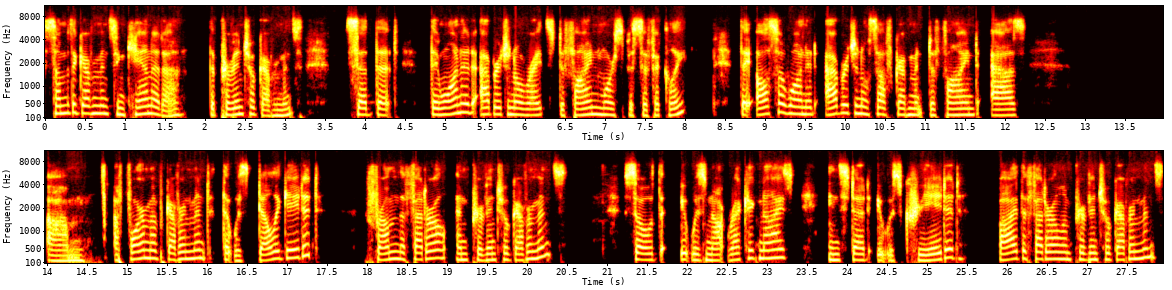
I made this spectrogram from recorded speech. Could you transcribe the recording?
Some of the governments in Canada, the provincial governments, said that they wanted Aboriginal rights defined more specifically. They also wanted Aboriginal self government defined as um, a form of government that was delegated from the federal and provincial governments. So it was not recognized. Instead, it was created by the federal and provincial governments,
